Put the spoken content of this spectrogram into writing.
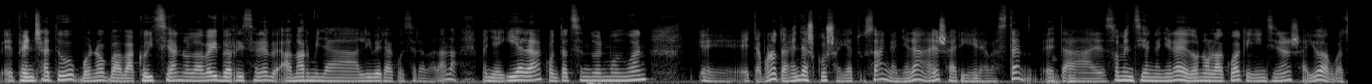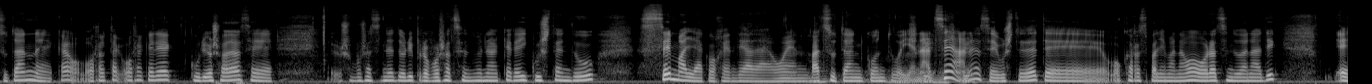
e, pentsatu, bueno, ba bakoitzean nolabait berriz ere 10.000 liberako zera badala. Baina egia da kontatzen duen moduan E, eta bueno, eta jende asko saiatu zen gainera, eh, sari irabazten. Eta ez omentzian gainera edonolakoak egin ziren saioak. Batzutan, e, claro, horretak, horrek ere kuriosoa da, ze suposatzen dut hori proposatzen duenak ere ikusten du ze mailako jendea dagoen batzutan kontu hoien atzean, eh? Ze uste dut, e, okarrez palimanago horatzen dudanatik, e,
